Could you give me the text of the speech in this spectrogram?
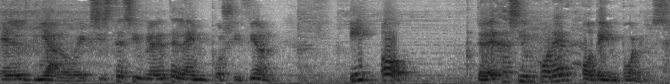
el diálogo, existe simplemente la imposición. Y o te dejas imponer o te impones.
